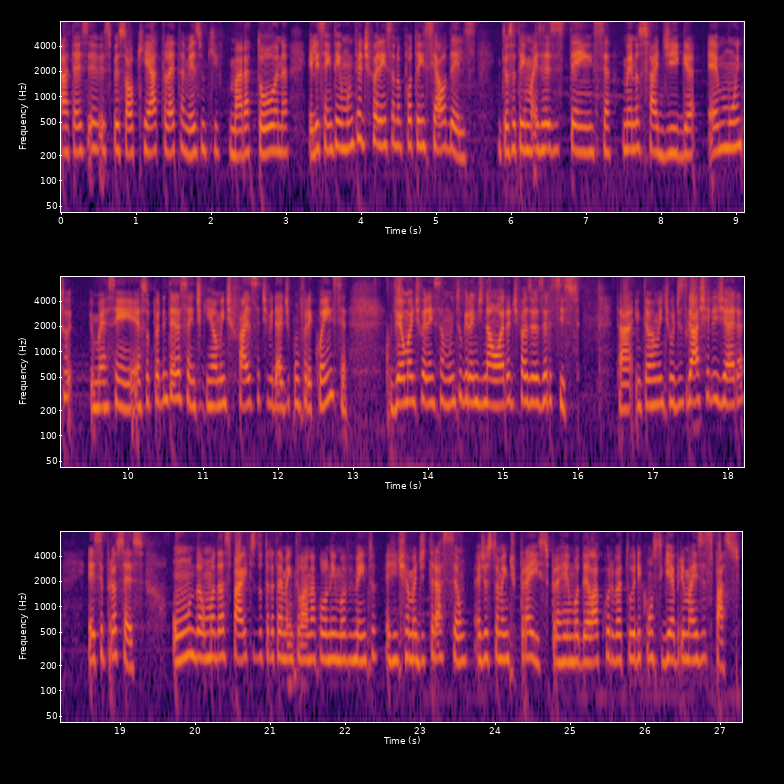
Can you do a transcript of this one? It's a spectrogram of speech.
até esse, pessoal que é atleta mesmo, que maratona, eles sentem muita diferença no potencial deles. Então você tem mais resistência, menos fadiga, é muito, assim, é super interessante quem realmente faz essa atividade com frequência, vê uma diferença muito grande na hora de fazer o exercício, tá? Então realmente o desgaste ele gera esse processo. Um da- uma das partes do tratamento lá na coluna em movimento a gente chama de tração, é justamente para isso, para remodelar a curvatura e conseguir abrir mais espaço,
